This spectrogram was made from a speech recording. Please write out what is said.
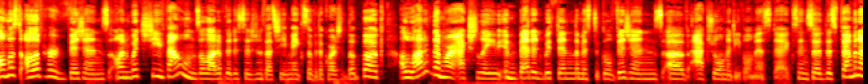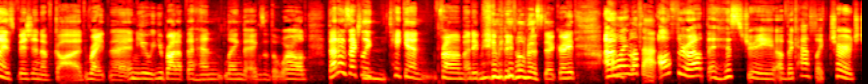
almost all of her visions on which she founds a lot of the decisions that she makes over the course of the book a lot of them were actually embedded within the mystical visions of actual medieval mystics. And so this feminized vision of god right and you you brought up the hen laying the eggs of the world that is actually mm. taken from a medieval mystic right? Um, oh i love that. all throughout the history of the catholic church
